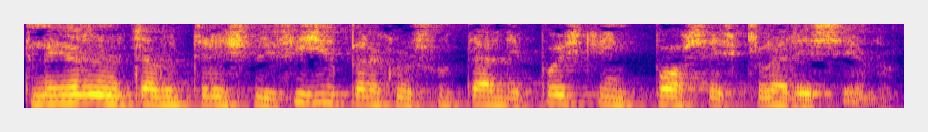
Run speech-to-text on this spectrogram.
É melhor anotar o trecho difícil para consultar depois quem possa esclarecê-lo.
